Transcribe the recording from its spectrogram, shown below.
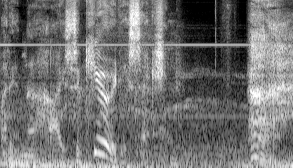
but in the high security section. Ah.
